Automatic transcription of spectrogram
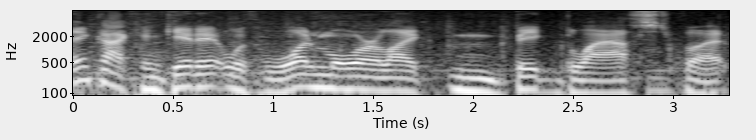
Think I can get it with one more, like, big blast, but...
